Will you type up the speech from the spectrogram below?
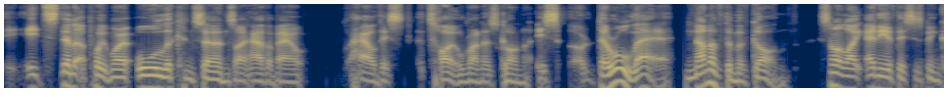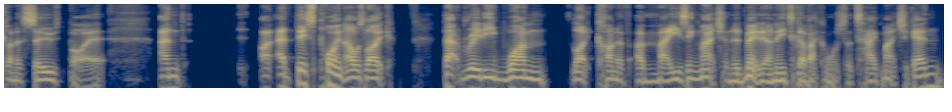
it's still at a point where all the concerns I have about how this title run has gone is uh, they're all there. None of them have gone. It's not like any of this has been kind of soothed by it. And I, at this point, I was like, that really one like kind of amazing match. And admittedly, I need to go back and watch the tag match again.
